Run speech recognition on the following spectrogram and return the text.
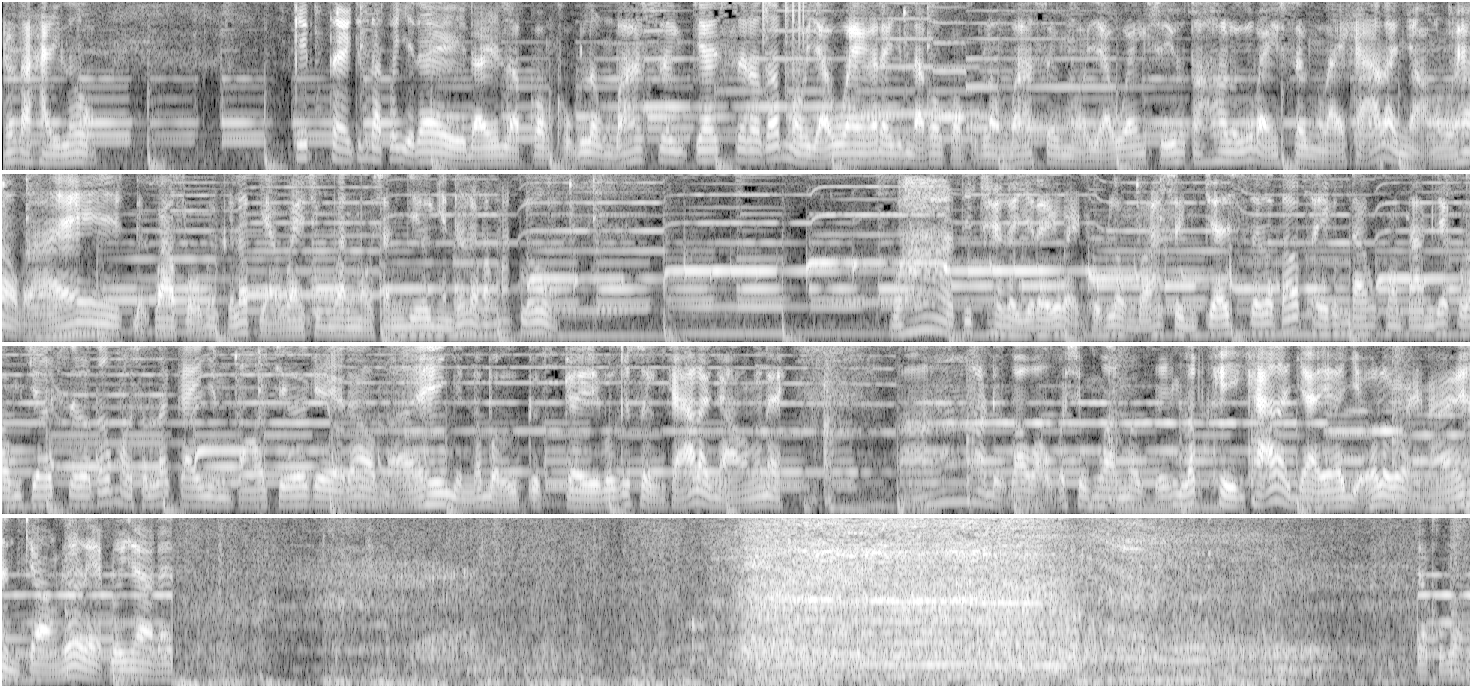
Rất là hay luôn tiếp theo chúng ta có gì đây? Đây là con khủng long ba sừng Triceratops màu dạ quang. Ở đây chúng ta có con khủng long ba sừng màu dạ quang siêu to luôn các bạn sừng lại khá là nhọn luôn thấy không? Đấy được bao phủ một cái lớp dạ quang xung quanh màu xanh dương nhìn rất là bắt mắt luôn. Wow, tiếp theo là gì đây các bạn? Khủng long ba sừng chơi Triceratops đây chúng ta có con tam giác long Triceratops màu xanh lá cây nhìn to chưa kìa đó không? Đấy nhìn nó bự cực kỳ với cái sừng khá là nhọn nữa này. Đó được bao bọc ở xung quanh một cái lớp khiên khá là dày ở giữa luôn các bạn. Đấy hình tròn rất là đẹp luôn nha. Đây.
